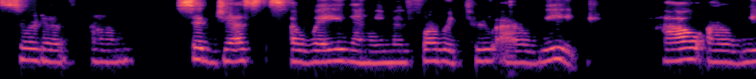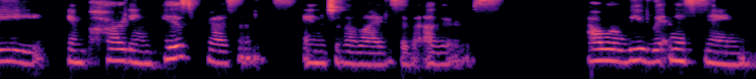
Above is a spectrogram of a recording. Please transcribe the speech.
sort of um, suggests a way then we move forward through our week. How are we imparting his presence into the lives of others? How are we witnessing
